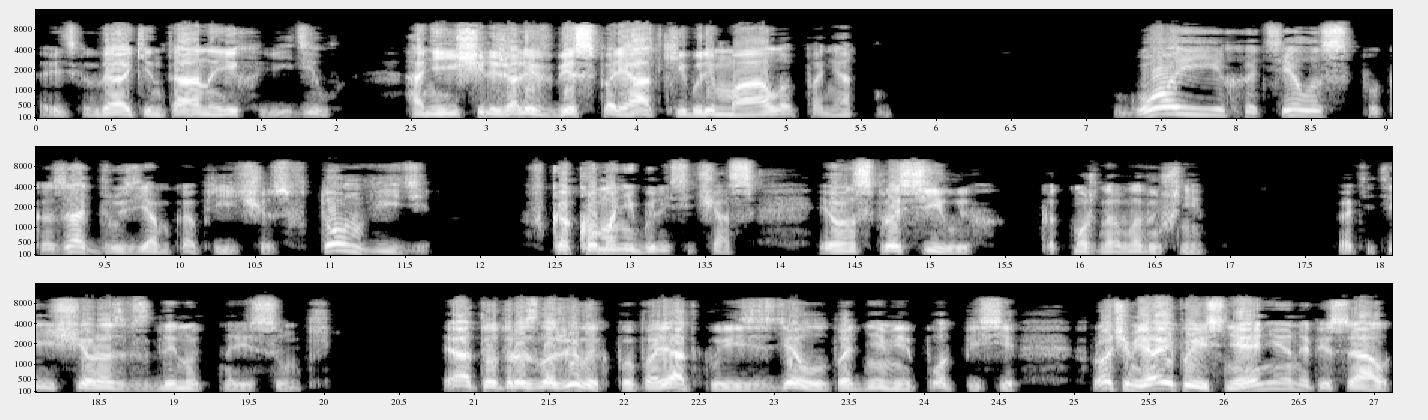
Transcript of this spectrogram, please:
А ведь когда Кентана их видел, они еще лежали в беспорядке и были мало понятны. Гойе хотелось показать друзьям Капричус в том виде, в каком они были сейчас, и он спросил их как можно равнодушнее. Хотите еще раз взглянуть на рисунки? Я тут разложил их по порядку и сделал под ними подписи. Впрочем, я и пояснение написал,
